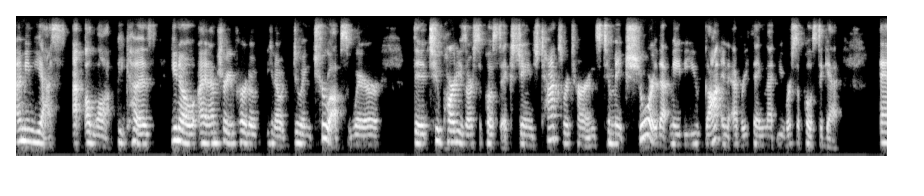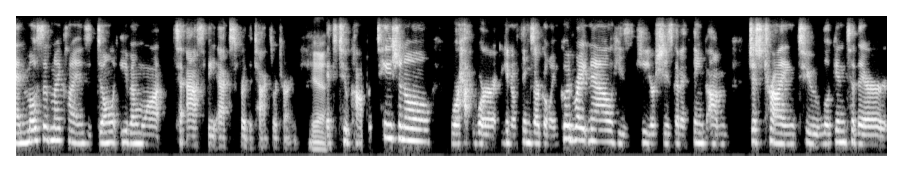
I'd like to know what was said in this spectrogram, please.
I mean, yes, a lot because, you know, and I'm sure you've heard of, you know, doing true ups where the two parties are supposed to exchange tax returns to make sure that maybe you've gotten everything that you were supposed to get. And most of my clients don't even want to ask the ex for the tax return. Yeah. It's too confrontational. We're, we're, you know, things are going good right now. He's, he or she's going to think I'm just trying to look into their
